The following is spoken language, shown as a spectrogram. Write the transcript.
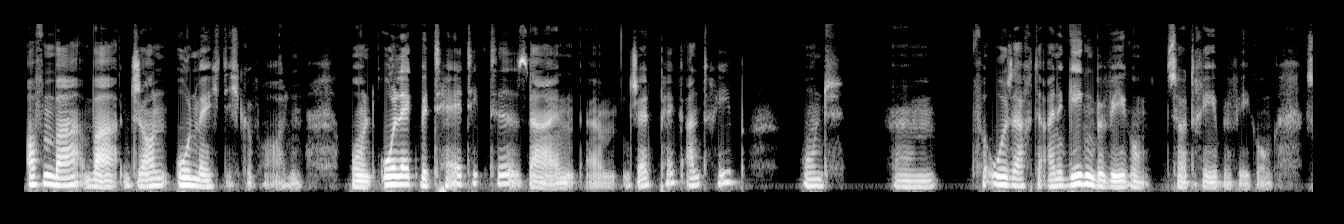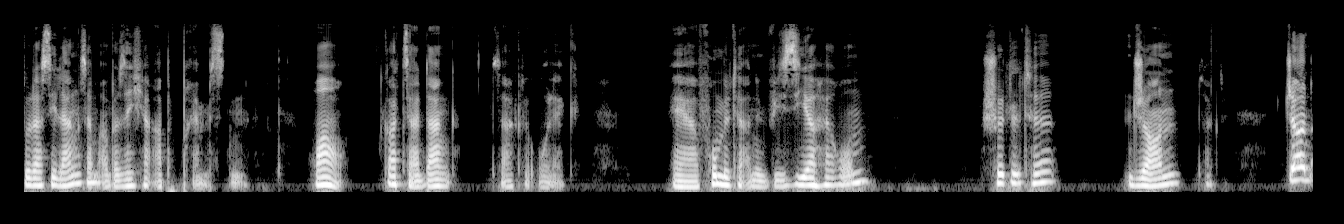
offenbar war John ohnmächtig geworden und Oleg betätigte seinen ähm, Jetpack-Antrieb und ähm, verursachte eine Gegenbewegung zur Drehbewegung, so dass sie langsam aber sicher abbremsten. Wow, Gott sei Dank, sagte Oleg. Er fummelte an dem Visier herum, schüttelte John, sagte, John,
